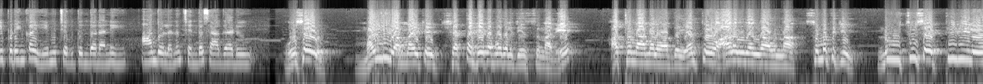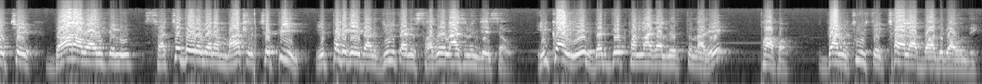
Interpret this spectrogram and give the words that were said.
ఇప్పుడింకా ఏమి చెబుతుందోనని ఆందోళన చెందసాగాడు. ఓసే మళ్ళీ అమ్మాయికి చెత్త బోధలు చేస్తున్నావే? అత్తమామల వద్ద ఎంతో ఆనందంగా ఉన్న సుమతికి నువ్వు చూసే టీవీలో వచ్చే ధారావాహికలు సత్యదూరమైన మాటలు చెప్పి ఇప్పటికే దాని జీవితాన్ని సగం నాశనం చేశావు. ఇంకా ఏం దరిద్ర పన్నాగాలు నేర్పుతున్నావే? పాపం. దాన్ని చూస్తే చాలా బాధగా ఉంది.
